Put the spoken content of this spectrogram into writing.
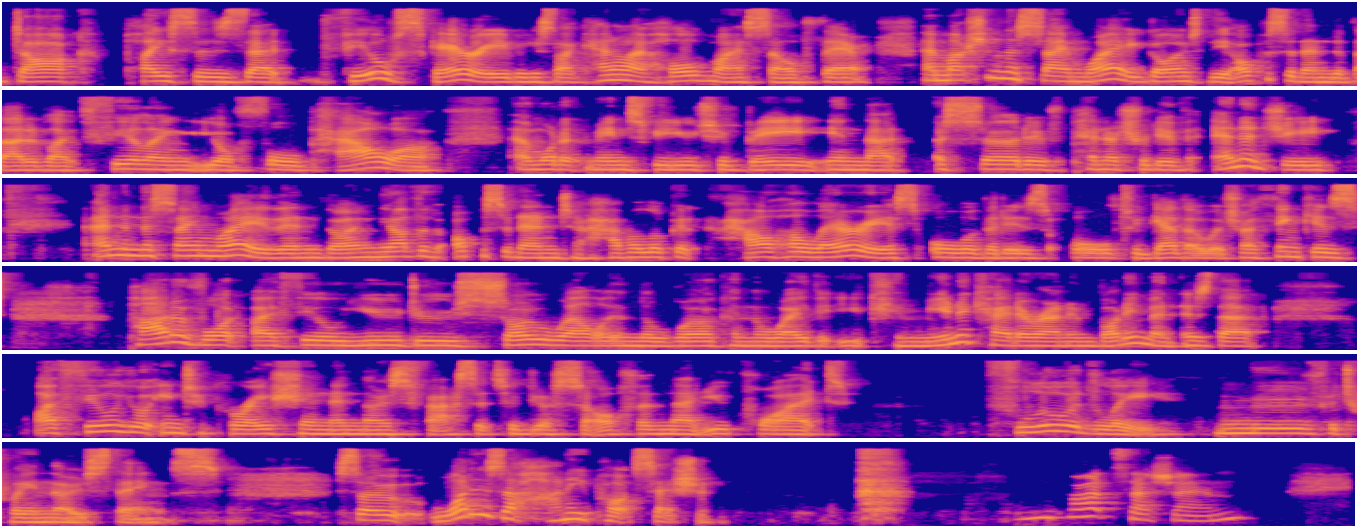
dark places that feel scary because like can i hold myself there? And much in the same way going to the opposite end of that of like feeling your full power and what it means for you to be in that assertive penetrative energy. And in the same way then going the other opposite end to have a look at how hilarious all of it is all together which i think is part of what i feel you do so well in the work and the way that you communicate around embodiment is that I feel your integration in those facets of yourself and that you quite fluidly move between those things. So, what is a honeypot session? honeypot session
